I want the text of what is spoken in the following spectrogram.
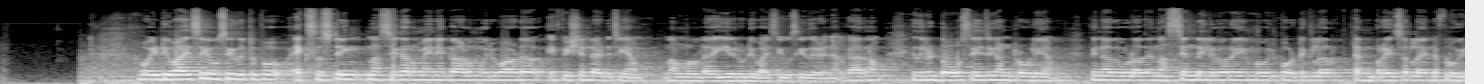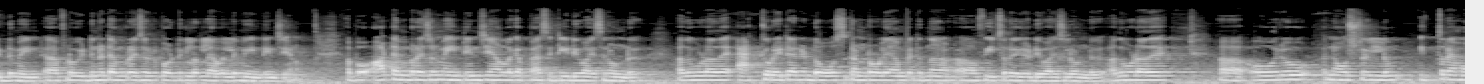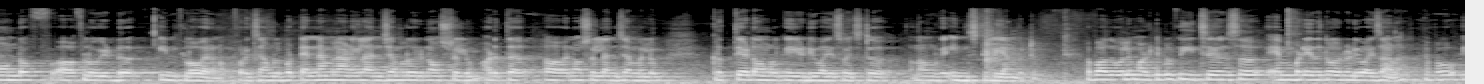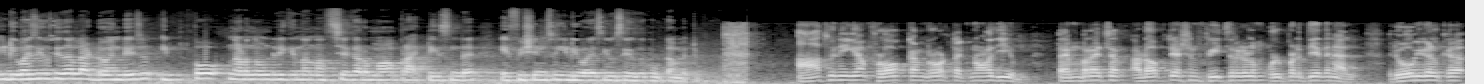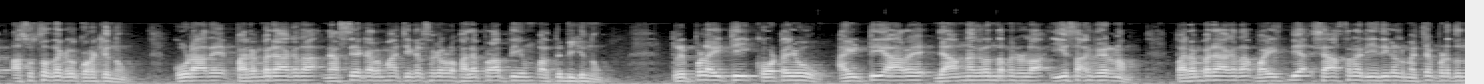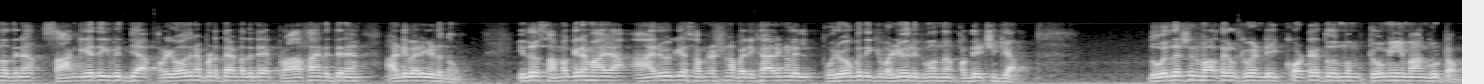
അപ്പോൾ ഈ ഡിവൈസ് യൂസ് ചെയ്തിട്ട് ഇപ്പോൾ എക്സിസ്റ്റിംഗ് നസ്യകർമ്മേനേക്കാളും ഒരുപാട് എഫിഷ്യന്റ് ആയിട്ട് ചെയ്യാം നമ്മളുടെ ഈ ഒരു ഡിവൈസ് യൂസ് ചെയ്ത് കഴിഞ്ഞാൽ. കാരണം ഇതിൽ ഡോസേജ് കൺട്രോൾ ചെയ്യാം. പിന്നെ അതുകൂടാതെ നസ്യം ഡെലിവർ ചെയ്യുമ്പോൾ ഒരു പെർട്ടിക്കുലർ ടെമ്പറേച്ചറിൽ അതിന്റെ ഫ്ലൂയിഡ് മെയിൻ ഫ്ലൂയിഡിന്റെ ടെമ്പറേച്ചർ ഒരു പെർട്ടിക്കുലർ ലെവലിൽ മെയിന്റെയിൻ ചെയ്യണം. അപ്പോൾ ആ ടെമ്പറേച്ചർ മെയിന്റെയിൻ ചെയ്യാനുള്ള കപ്പാസിറ്റി ഡിവൈസിനുണ്ട് അതുകൂടാതെ ആക്യുറേറ്റ് ആയിട്ട് ഡോസ് കൺട്രോൾ ചെയ്യാൻ പറ്റുന്ന ഫീച്ചർ ഈ ഡിവൈസിലുണ്ട് അതുകൂടാതെ ഓരോ നോസ്ട്രലിലും ഇത്ര എമൗണ്ട് ഓഫ് ഫ്ലൂയിഡ് ഇൻഫ്ലോ വരണം. ഫോർ എക്സാമ്പിൾ ഇപ്പോൾ ടെൻ എം എൽ ആണെങ്കിൽ അഞ്ച് എം എൽ ഒരു നോസ്ട്രലിലും അടുത്ത നോസ്ട്രലിൽ അഞ്ച് എം എല്ലും കൃത്യമായിട്ട് നമുക്ക് ഈ ഡിവൈസ് വെച്ചിട്ട് നമുക്ക് ഇൻസ്റ്റിൽ ചെയ്യാൻ പറ്റും. അപ്പോൾ അതുപോലെ മൾട്ടിപ്പിൾ ഫീച്ചേഴ്സ് എംബഡ് ചെയ്തിട്ടുള്ള ഒരു ഡിവൈസാണ് അപ്പോൾ ഈ ഡിവൈസ് യൂസ് ചെയ്താലുള്ള അഡ്വാന്റേജ് ഇപ്പോൾ നടന്നുകൊണ്ടിരിക്കുന്ന നസ്യകർമ്മ പ്രാക്ടീസിന്റെ എഫിഷ്യൻസി ഈ ഡിവൈസ് യൂസ് ചെയ്ത് കൂട്ടാൻ പറ്റും. ആധുനിക ഫ്ലോ കൺട്രോൾ ടെക്നോളജിയും ടെമ്പറേച്ചർ അഡോപ്റ്റേഷൻ ഫീച്ചറുകളും ഉൾപ്പെടുത്തിയതിനാൽ രോഗികൾക്ക് അസ്വസ്ഥതകൾ കുറയ്ക്കുന്നു. കൂടാതെ പരമ്പരാഗത നസ്യകർമ്മ ചികിത്സകളുടെ ഫലപ്രാപ്തിയും വർദ്ധിപ്പിക്കുന്നു. ട്രിപ്പിൾ ഐ ടി കോട്ടയവും ഐ ടി ആർ എ ജാംനഗറും തമ്മിലുള്ള ഈ സഹകരണം പരമ്പരാഗത വൈദ്യശാസ്ത്ര രീതികൾ മെച്ചപ്പെടുത്തുന്നതിന് സാങ്കേതികവിദ്യ പ്രയോജനപ്പെടുത്തേണ്ടതിന്റെ പ്രാധാന്യത്തിന് അടിവരയിടുന്നു. ഇത് സമഗ്രമായ ആരോഗ്യ സംരക്ഷണ പരിഹാരങ്ങളിൽ പുരോഗതിക്ക് വഴിയൊരുക്കുമെന്ന് പ്രതീക്ഷിക്കാം. ദൂരദർശൻ വാർത്തകൾക്ക് വേണ്ടി കോട്ടയത്തു നിന്നും ടോമി മാങ്കൂട്ടം.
